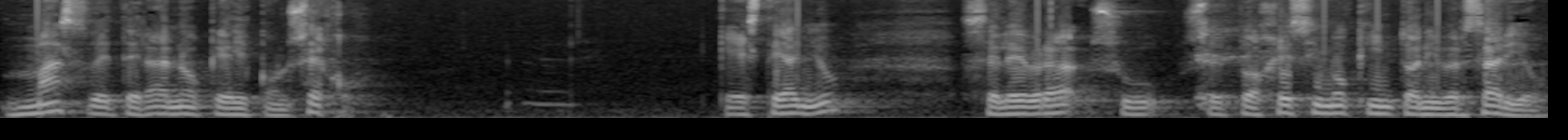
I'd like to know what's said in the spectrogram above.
más veterano que el Consejo, que este año celebra su 75 aniversario.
